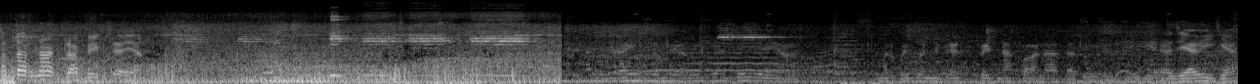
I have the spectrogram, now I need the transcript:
ખતરનાક ટ્રાફિક છે અહીંયા. નાખવાના હતા ગેરાજે આવી ગયા.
